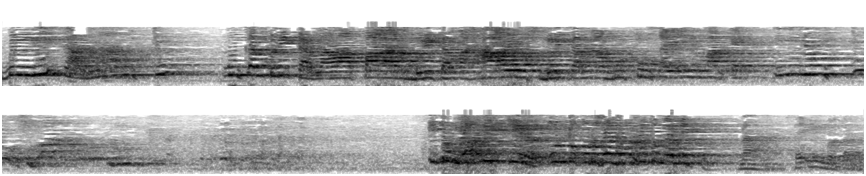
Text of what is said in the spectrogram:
Beli karena lucu, bukan beli karena lapar, beli karena haus, beli karena butuh. Saya ingin pakai, ini lucu, subhanallah. Itu nggak mikir untuk urusan seperti itu nggak mikir. Nah, saya ingin bertanya,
